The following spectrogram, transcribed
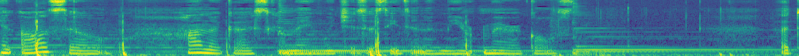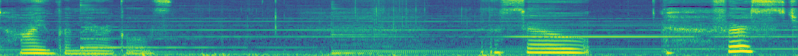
and also Hanukkah is coming, which is a season of miracles a time for miracles. So, first,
